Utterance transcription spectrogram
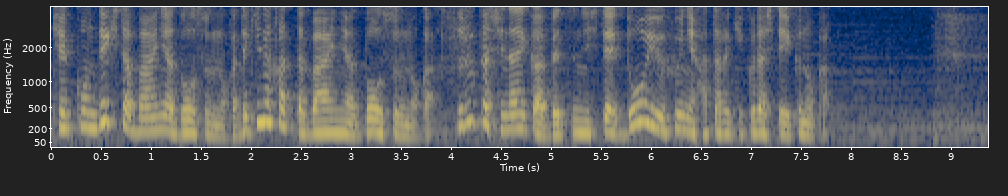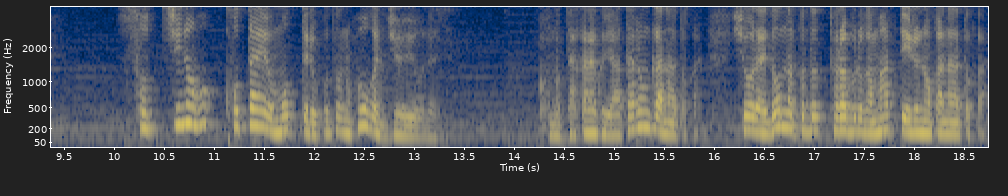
結婚できた場合にはどうするのか？できなかった場合にはどうするのか？するかしないかは別にしてどういうふうに働き暮らしていくのか？そっちの答えを持ってることの方が重要です。この宝くじ当たるんかなとか将来どんなトラブルが待っているのかなとか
